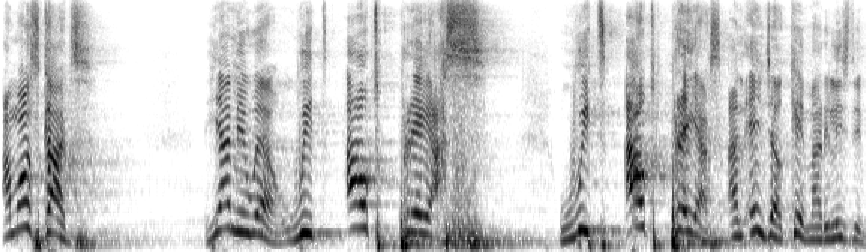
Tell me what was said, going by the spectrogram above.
amongst guards. Hear me well. Without prayers, without prayers, an angel came and released him.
